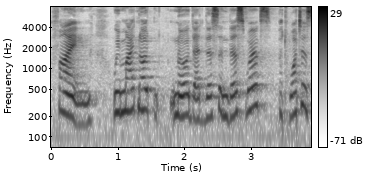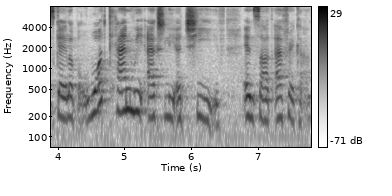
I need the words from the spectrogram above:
fine we might not know that this and this works but what is scalable? What can we actually achieve in South Africa?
